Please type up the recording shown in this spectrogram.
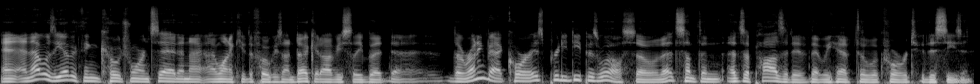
and, and that was the other thing Coach Warren said, and I, I want to keep the focus on Duckett, obviously, but uh, the running back corps is pretty deep as well. So that's something, that's a positive that we have to look forward to this season.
